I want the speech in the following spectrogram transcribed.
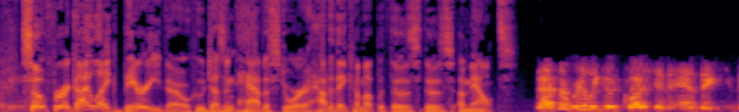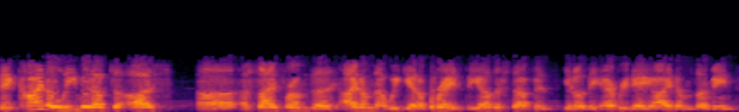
I mean, so for a guy like Barry, though, who doesn't have a store, how do they come up with those those amounts? That's a really good question, and they they kind of leave it up to us. Uh, aside from the item that we get appraised, the other stuff is you know the everyday items. I mean,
